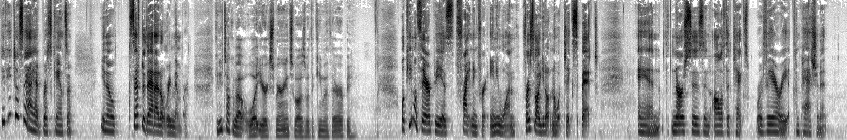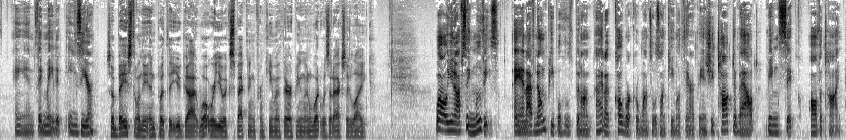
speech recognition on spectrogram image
did he just say I had breast cancer? You know, because after that, I don't remember. Can you talk about what your experience was with the chemotherapy? Well, chemotherapy is frightening for anyone. First of all, you don't know what to expect. And the nurses and all of the techs were very compassionate and they made it easier. So, based on the input that you got, what were you expecting from chemotherapy and what was it actually like? Well, you know, I've seen movies and I've known people who's been on. I had a coworker once who was on chemotherapy, and she talked about being sick all the time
